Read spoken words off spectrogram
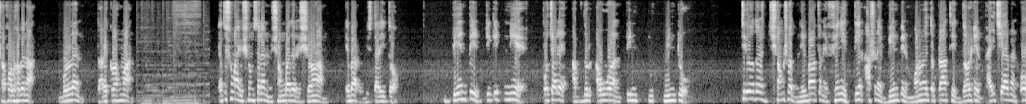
সফল হবে না, বললেন তারেক রহমান। এত সময় শুনছিলেন সংবাদের শিরোনাম, এবার বিস্তারিত। বিএনপির টিকিট নিয়ে প্রচারে আব্দুল আউয়াল মিন্টু। ত্রিয়োদশ সংসদ নির্বাচনে ফেনী তিন আসনে বিএনপির মনোনীত প্রার্থী দলটির ভাইস চেয়ারম্যান ও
